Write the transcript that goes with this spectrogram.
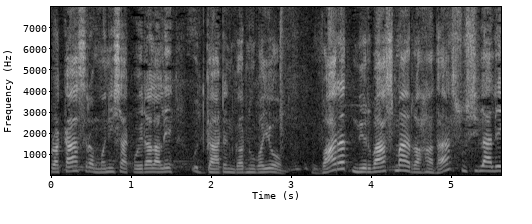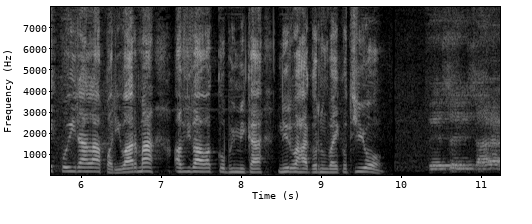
प्रकाश र मनिषा कोइरालाले उद्घाटन गर्नुभयो। भारत निर्वासमा रहँदा सुशीलाले कोइराला परिवारमा अभिभावकको भूमिका निर्वाह गर्नुभएको थियो। सारा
